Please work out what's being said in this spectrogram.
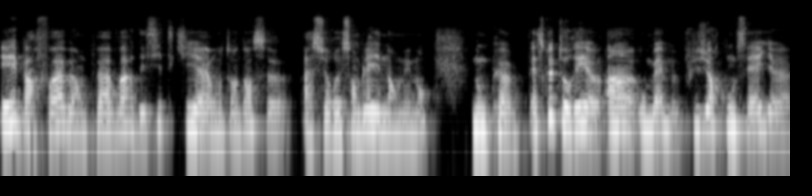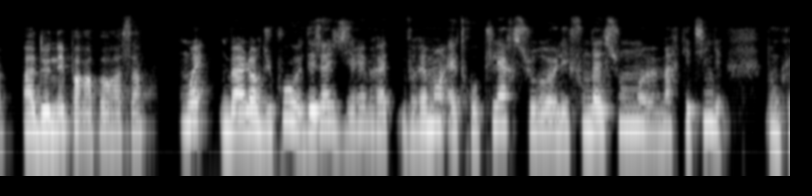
et parfois, ben, on peut avoir des sites qui euh, ont tendance euh, à se ressembler énormément. Donc, est-ce que tu aurais un ou même plusieurs conseils à donner par rapport à ça? Ouais, bah alors du coup, déjà, je dirais vraiment être au clair sur les fondations marketing, donc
